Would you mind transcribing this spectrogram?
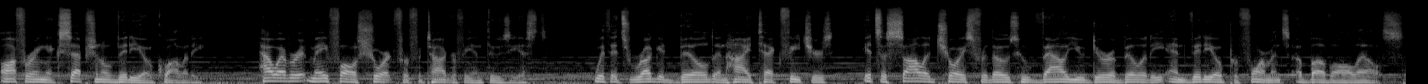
offering exceptional video quality. However, it may fall short for photography enthusiasts. With its rugged build and high-tech features, it's a solid choice for those who value durability and video performance above all else.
